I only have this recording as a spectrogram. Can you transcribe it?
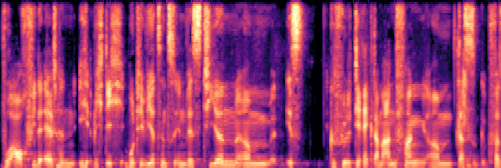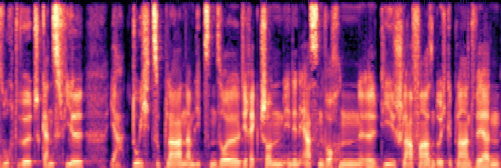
wo auch viele Eltern richtig motiviert sind zu investieren, ähm, ist gefühlt direkt am Anfang, ähm, dass versucht wird, ganz viel ja durchzuplanen. Am liebsten soll direkt schon in den ersten Wochen äh, die Schlafphasen durchgeplant werden.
